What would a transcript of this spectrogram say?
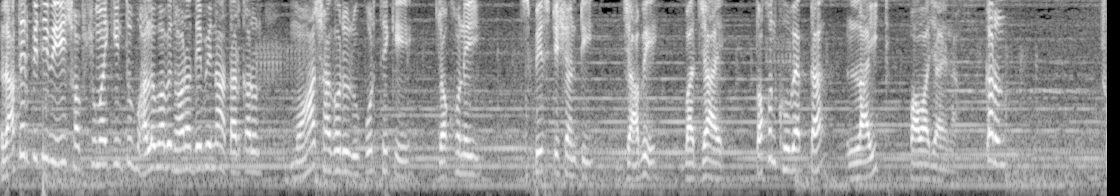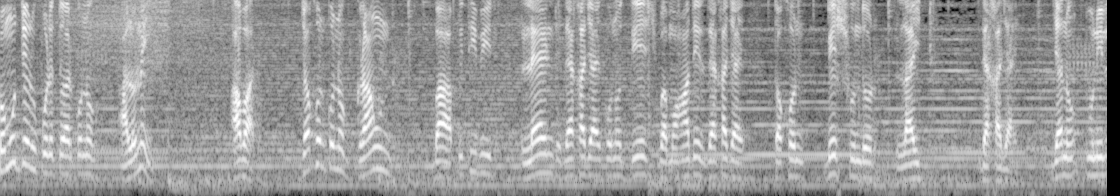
রাতের পৃথিবী সবসময় কিন্তু ভালোভাবে ধরা দেবে না, তার কারণ মহাসাগরের উপর থেকে যখন এই স্পেস স্টেশনটি যাবে বা যায়, তখন খুব একটা লাইট পাওয়া যায় না। কারণ সমুদ্রের উপরে তো আর কোনো আলো নেই। আবার যখন কোনো গ্রাউন্ড বা পৃথিবীর ল্যান্ড দেখা যায়, কোনো দেশ বা মহাদেশ দেখা যায়, তখন বেশ সুন্দর লাইট দেখা যায়, যেন টুনিল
